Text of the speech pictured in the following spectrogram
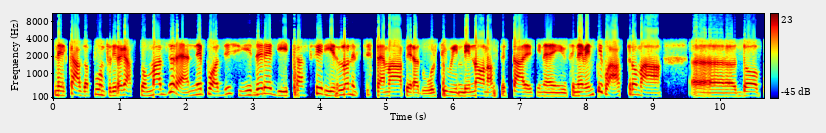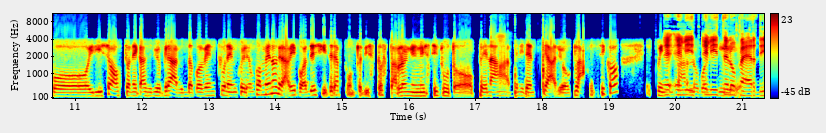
nel caso appunto di ragazzo maggiorenne può decidere di trasferirlo nel sistema per adulti, quindi non aspettare fino ai, fino ai 24 ma eh, dopo i 18 nei casi più gravi, dopo 21 in quelli un po' meno gravi, può decidere appunto di spostarlo in un istituto pena- mm. penitenziario classico. E, e, e, lì, e, lì, te lo perdi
